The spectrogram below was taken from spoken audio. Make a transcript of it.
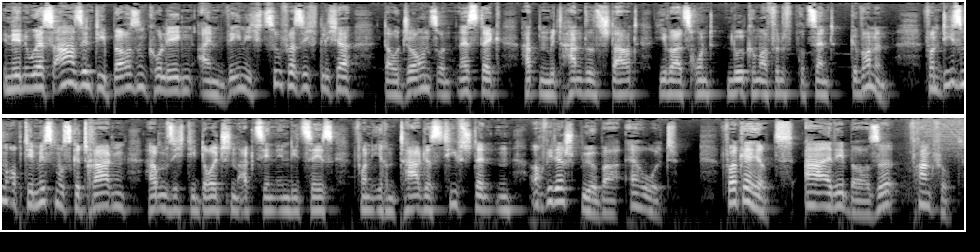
In den USA sind die Börsenkollegen ein wenig zuversichtlicher. Dow Jones und Nasdaq hatten mit Handelsstart jeweils rund 0,5 Prozent gewonnen. Von diesem Optimismus getragen haben sich die deutschen Aktienindizes von ihren Tagestiefständen auch wieder spürbar erholt. Volker Hirt, ARD Börse, Frankfurt.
